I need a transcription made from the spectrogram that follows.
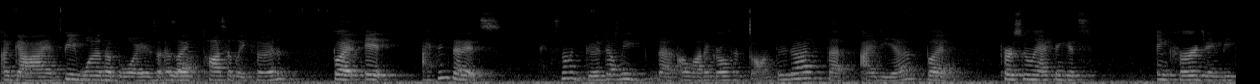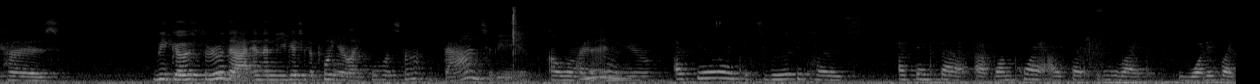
a guy, be one of the boys as I possibly could. But it, I think that it's, it's not good that we that a lot of girls have gone through that that idea. But personally, I think it's encouraging because we go through that and then you get to the point you're like, well, it's not bad to be a woman and you. I feel like it's weird because I think that at one point I start thinking like, what is like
